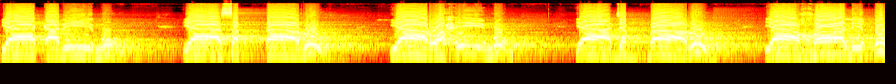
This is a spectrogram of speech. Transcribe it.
ya karimu ya sattaru ya rahimu ya jabbaru ya khaliqu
